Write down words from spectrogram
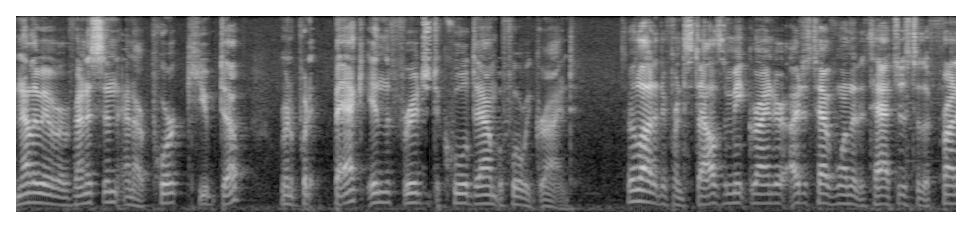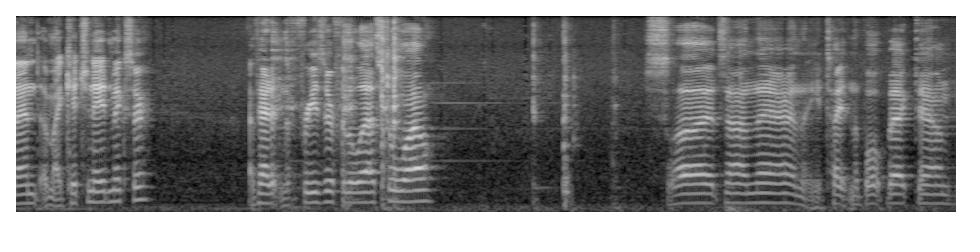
Now that we have our venison and our pork cubed up, we're going to put it back in the fridge to cool down before we grind. There are a lot of different styles of meat grinder. I just have one that attaches to the front end of my KitchenAid mixer. I've had it in the freezer for the last a while. Slides on there and then you tighten the bolt back down.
